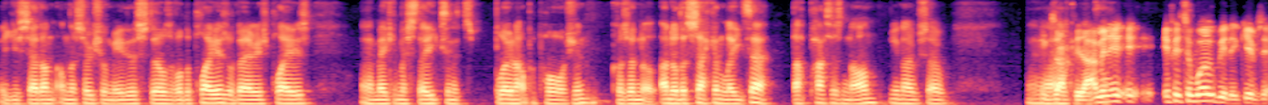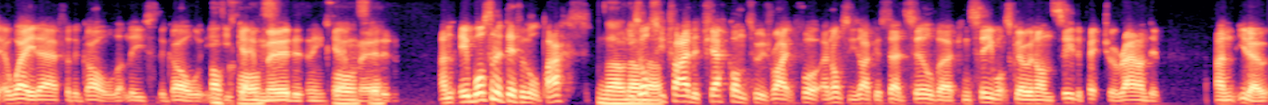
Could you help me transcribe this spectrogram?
like you said on, on the social media, stills of other players or various players uh, making mistakes, and it's blown out of proportion because another second later that pass isn't on. You know, so exactly that. I mean, it, if it's Iwobi that gives it away there for the goal that leads to the goal, of he's course. getting murdered and he's getting murdered. Yeah. And it wasn't a difficult pass. No, no. He's obviously no. tried to check onto his right foot, and obviously, like I said, Silva can see what's going on, see the picture around him, and you know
